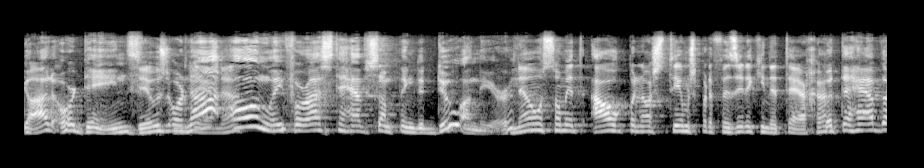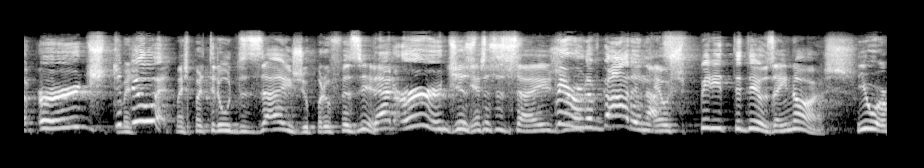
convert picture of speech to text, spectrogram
God ordains Deus not ordena- only for us to have something to do on the earth, Não somente algo para nós termos para fazer aqui na terra, but to have the urge to mas, do it. mas para ter o desejo para o fazer. That urge is the Este desejo Spirit of God in É o us. Espírito de Deus em nós. You were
